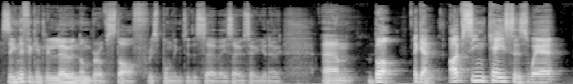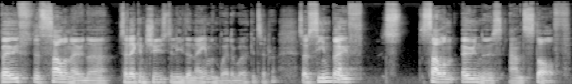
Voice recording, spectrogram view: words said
significantly lower number of staff responding to the survey. So so you know, um, but again, I've seen cases where both the salon owner, so they can choose to leave their name and where they work, etc. So I've seen both salon owners and staff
